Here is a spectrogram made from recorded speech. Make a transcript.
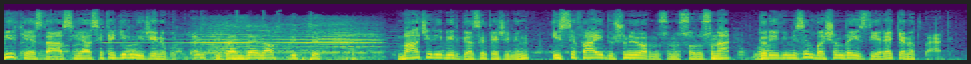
bir kez daha siyasete girmeyeceğini vurguladı. Bende laf bitti. Bahçeli bir gazetecinin istifayı düşünüyor musunuz sorusuna görevimizin başındayız diyerek yanıt verdi.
